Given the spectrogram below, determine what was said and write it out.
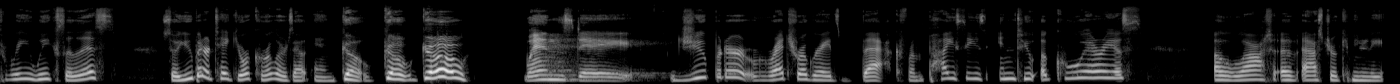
three weeks of this, so you better take your curlers out and go, go, go! Wednesday. Jupiter retrogrades back from Pisces into Aquarius. A lot of astro community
